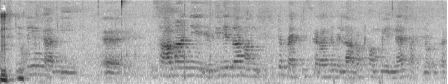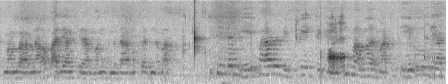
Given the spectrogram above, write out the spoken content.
ඉතින් මේ සාමාන්‍ය එදිනෙදා මම ප්‍රැක්ටිස් කරන්න වෙලාවක් හම් වෙන්නේ නැහැ සක්මන් භාවනාව පරියන්කයන් මම හැමදාම කරනවා. ඉතින් දැන් මේ පාර රිට්‍රීට් එකේදී මම මට තේරුණු දෙයක්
